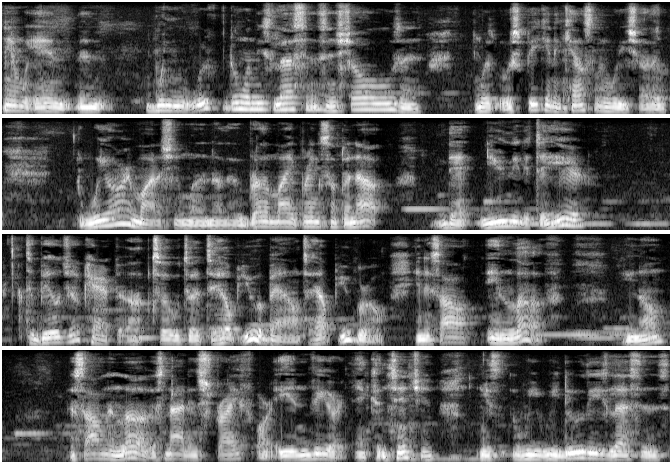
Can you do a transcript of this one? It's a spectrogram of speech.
And, we, and, and when we're doing these lessons and shows and we're, we're speaking and counseling with each other, we are admonishing one another. Brother might bring something out that you needed to hear to build your character up, to, to, to help you abound, to help you grow. And it's all in love, you know? It's all in love. It's not in strife or envy or in contention. It's, we, we do these lessons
